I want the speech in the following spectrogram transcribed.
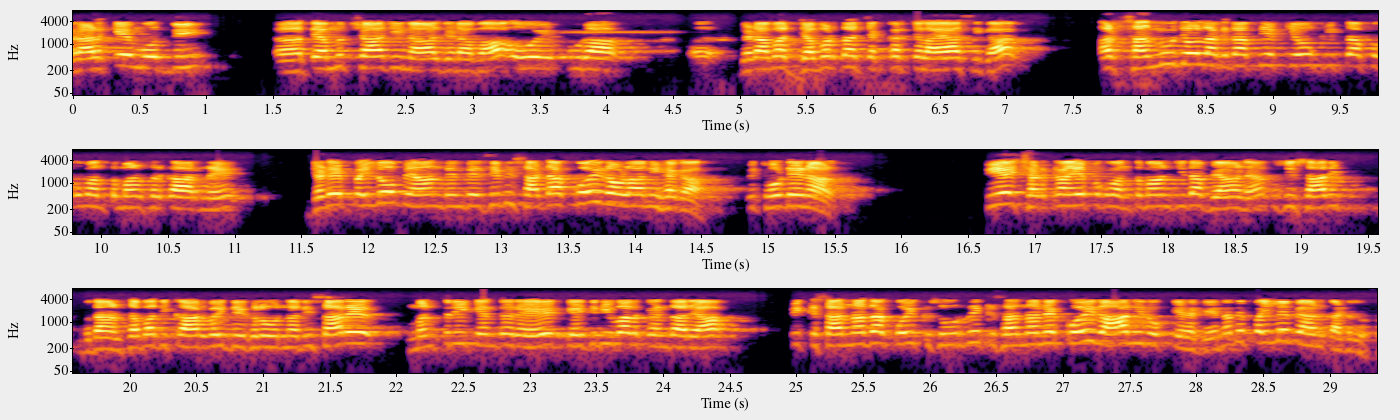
ਰਲ ਕੇ ਮੋਦੀ, ਅਹ, ਤੇ ਅਮਿਤ ਸ਼ਾਹ ਜੀ ਨਾਲ ਜਿਹੜਾ ਵਾ, ਉਹ ਇਹ ਪੂਰਾ ਜਿਹੜਾ ਵਾ ਜ਼ਬਰ ਦਾ ਚੱਕਰ ਚਲਾਇਆ ਸੀਗਾ। ਔਰ ਸਾਨੂੰ ਜੋ ਲੱਗਦਾ ਵੀ ਇਹ ਕਿਉਂ ਕੀਤਾ ਭਗਵੰਤ ਮਾਨ ਸਰਕਾਰ ਨੇ, ਜਿਹੜੇ ਪਹਿਲੋਂ ਬਿਆਨ ਦਿੰਦੇ ਸੀ ਵੀ ਸਾਡਾ ਕੋਈ ਰੌਲਾ ਨਹੀਂ ਹੈਗਾ ਵੀ ਤੁਹਾਡੇ ਨਾਲ। ਵੀ ਇਹ ਸੜਕਾਂ, ਇਹ ਭਗਵੰਤ ਮਾਨ ਜੀ ਦਾ ਬਿਆਨ ਹੈ, ਤੁਸੀਂ ਸਾਰੀ ਵਿਧਾਨ ਸਭਾ ਦੀ ਕਾਰਵਾਈ ਦੇਖ ਲਓ, ਉਹਨਾਂ ਦੀ। ਸਾਰੇ ਮੰਤਰੀ ਕਹਿੰਦੇ ਰਹੇ, ਕੇਜਰੀਵਾਲ ਕਹਿੰਦਾ ਰਿਹਾ ਵੀ ਕਿਸਾਨਾਂ ਦਾ ਕੋਈ ਕਸੂਰ ਨਹੀਂ, ਕਿਸਾਨਾਂ ਨੇ ਕੋਈ ਰਾਹ ਨਹੀਂ ਰੋਕੇ ਹੈਗੇ। ਇਹਨਾਂ ਦੇ ਪਹਿਲੇ ਬਿਆਨ ਕੱਢ ਲਓ।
